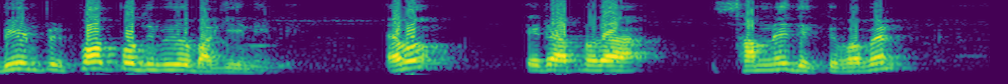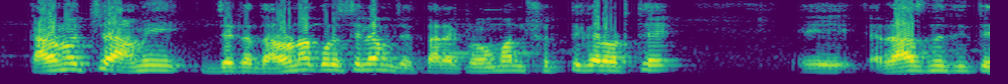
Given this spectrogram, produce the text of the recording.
বিএনপির পদ পদবিও বাগিয়ে নেবে। এবং এটা আপনারা সামনেই দেখতে পাবেন। কারণ হচ্ছে আমি যেটা ধারণা করেছিলাম যে তারেক রহমান সত্যিকার অর্থে রাজনীতিতে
